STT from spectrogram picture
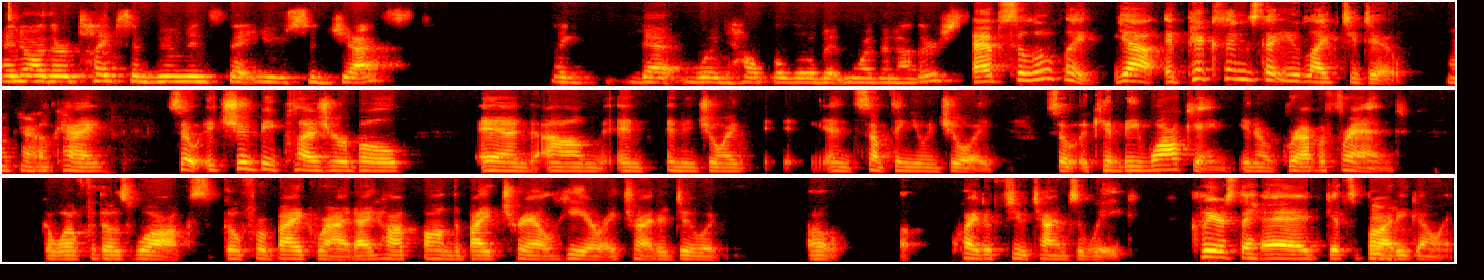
And are there types of movements that you suggest, like that would help a little bit more than others? Absolutely. Yeah. And pick things that you like to do. Okay. Okay. So it should be pleasurable and um, and and enjoy and something you enjoy. So it can be walking. You know, grab a friend, go out for those walks, go for a bike ride. I hop on the bike trail here. I try to do it oh uh, quite a few times a week. Clears the head, gets the Yeah. body going.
